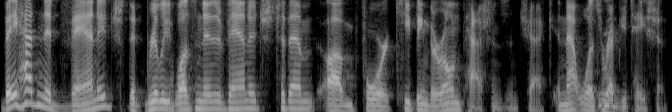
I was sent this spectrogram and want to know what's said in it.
they had an advantage that really wasn't an advantage to them um, for keeping their own passions in check, and that was Mm. reputation.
